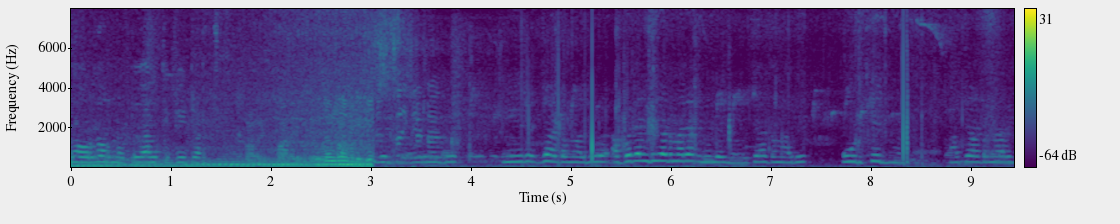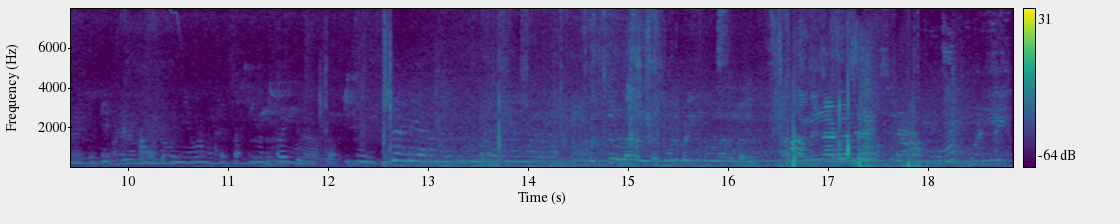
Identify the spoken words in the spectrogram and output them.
ഡോർ തുറന്നിട്ട് അകത്തേക്ക് കയറ്റി അടച്ചു. ഈ ചേട്ടന്മാര് അപ്പോൾ രണ്ട് ചേട്ടന്മാർ ഇറങ്ങില്ലായിരുന്നു ഒരു ചേട്ടന്മാര് ഓടിക്കായിരുന്നു ആ ചേട്ടൻ ഇറങ്ങിയിട്ട് അങ്ങോട്ട് പിന്നെ വന്നിട്ട് ഇങ്ങനെ കൈ ചെവിക്ക് രണ്ട് ചേട്ടന്മാര് പിന്നെ ഒരു ചേട്ടന്മാര്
